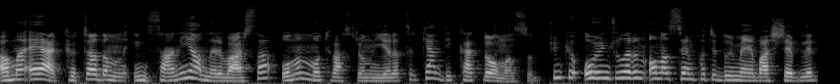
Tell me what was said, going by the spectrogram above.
Ama eğer kötü adamın insani yanları varsa onun motivasyonunu yaratırken dikkatli olmalısın. Çünkü oyuncuların ona sempati duymaya başlayabilir.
